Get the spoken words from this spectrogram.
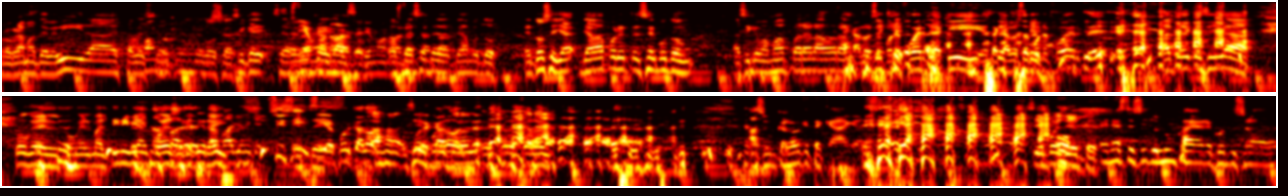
programas de bebida, establecer negocios. Así que se Sería un honor, sería un honor. de, de ambos dos. Entonces ya, ya va por el tercer botón, así que vamos a parar ahora Este calor se pone fuerte aquí, este calor se pone fuerte. antes de que siga con el, con el martini bianco ese que tiene ahí. Sí, sí, Este, sí, es por calor. Ajá, sí, por es por calor. es por el calor. Hace un calor que te cagas. 100%. en este sitio nunca hay aire acondicionado.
